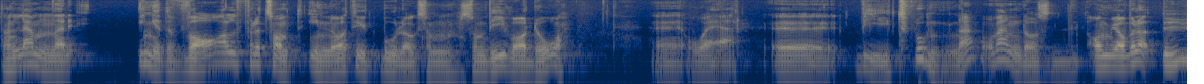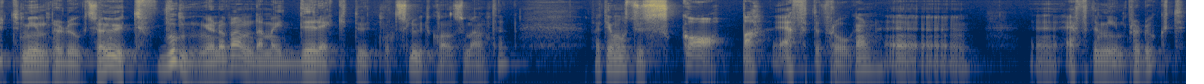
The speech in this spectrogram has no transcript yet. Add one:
de lämnar inget val för ett sånt innovativt bolag som, som vi var då eh, och är. Eh, vi är tvungna att vända oss. Om jag vill ha ut min produkt så är jag tvungen att vända mig direkt ut mot slutkonsumenten. För att jag måste skapa efterfrågan eh, eh, efter min produkt.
